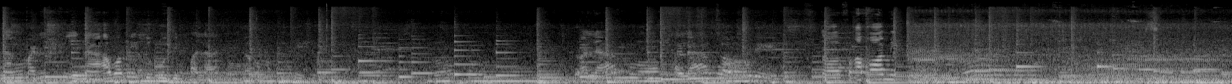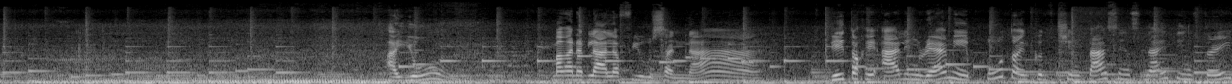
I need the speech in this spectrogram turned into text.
ng Marikina. Awa may dugo din pala, no? Palabok, palabok. Ito, paka-comic. Ayun. Mga naglalafusan na. Dito kay Aling Remy, puto and kutsinta since 1930.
